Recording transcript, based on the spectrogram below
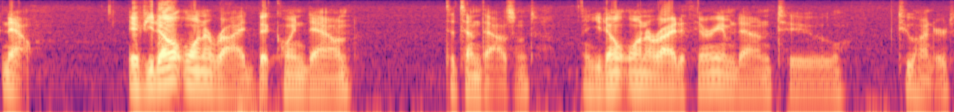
Now, if you don't want to ride Bitcoin down to 10,000 and you don't want to ride Ethereum down to 200,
